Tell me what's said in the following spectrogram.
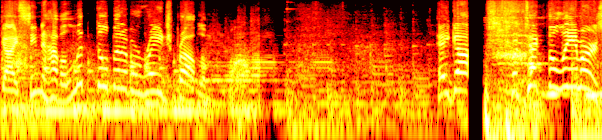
Guys. Seem to have a little bit of a rage problem. Hey guys, protect the lemurs!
